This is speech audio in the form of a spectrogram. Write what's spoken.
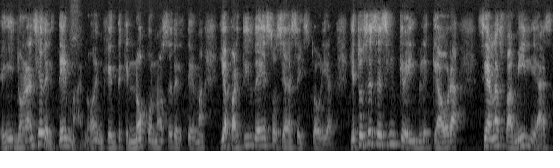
en, ignorancia del tema, ¿no? En gente que no conoce del tema y a partir de eso se hace historia. Y entonces es increíble que ahora sean las familias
